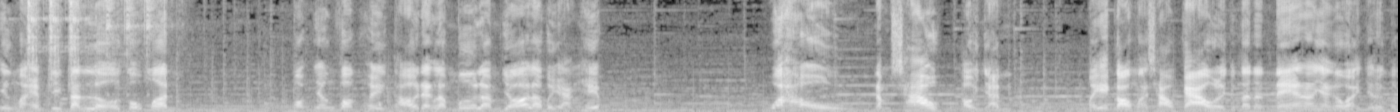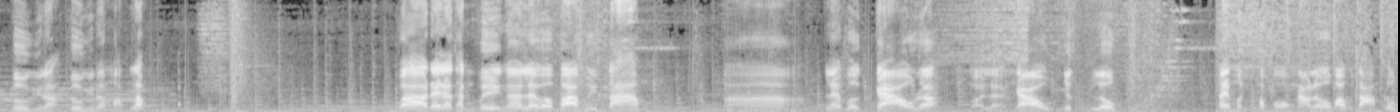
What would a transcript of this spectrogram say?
nhưng mà em titan lửa của mình một nhân vật huyền thoại đang làm mưa làm gió là bị ăn hiếp. Wow, năm sao Thôi nhận Mấy cái con mà sao cao là chúng ta nên né nó nha các bạn, Chứ đừng có cương như nó, Cương như nó mệt lắm. Và đây là thành viên à, level 38 À Level cao đó, Gọi là cao nhất luôn. Đây mình không có con nào level 38 luôn.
